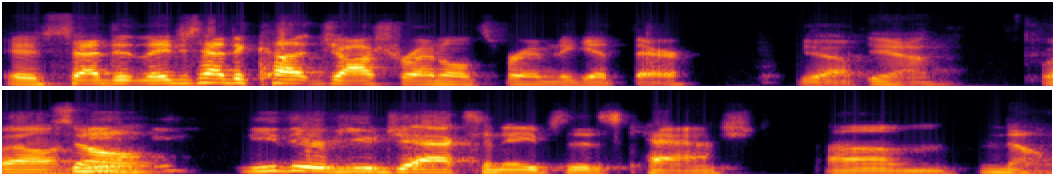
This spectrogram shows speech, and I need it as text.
It said that they just had to cut Josh Reynolds for him to get there. Yeah. Yeah. Well, So- ne- neither of you Jackson Apes is cashed. Um, No.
